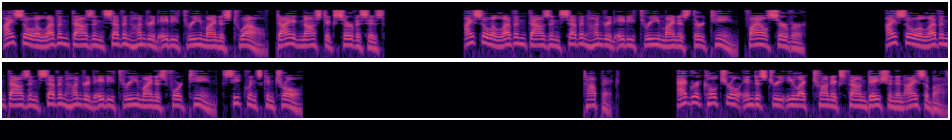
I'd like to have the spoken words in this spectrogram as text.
ISO 11783-12 – Diagnostic Services ISO 11783-13 – File Server ISO 11783-14 – Sequence Control Agricultural Industry Electronics Foundation and Isobus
